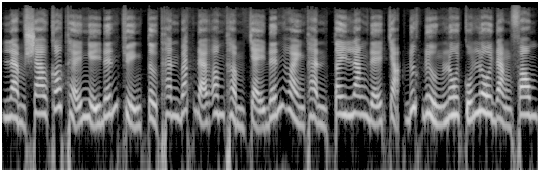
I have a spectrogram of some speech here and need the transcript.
Làm sao có thể nghĩ đến chuyện từ Thanh Bắc đã âm thầm chạy đến hoàn thành Tây Lăng để chặt đứt đường lôi của lôi đằng phong.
